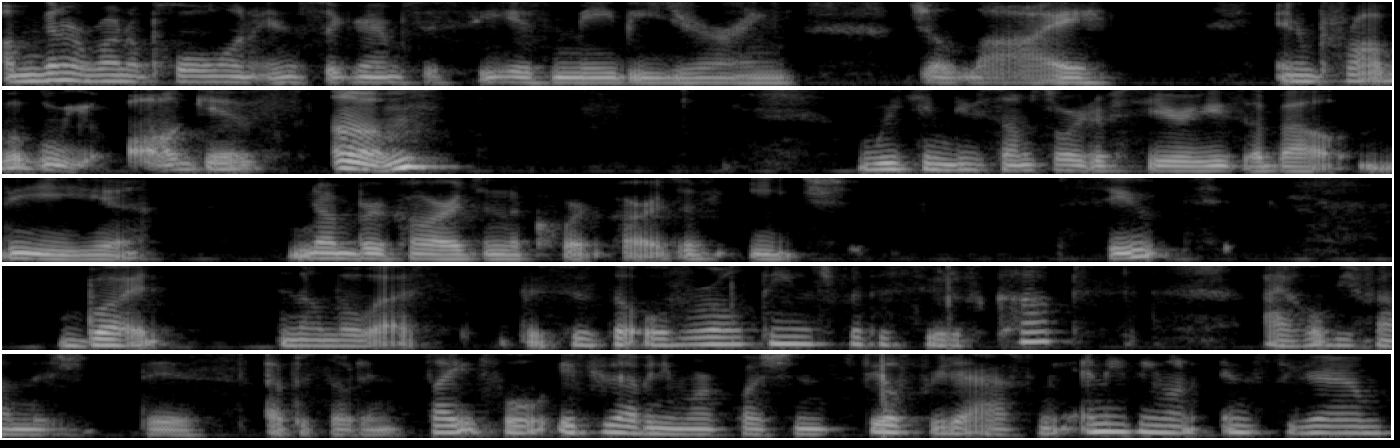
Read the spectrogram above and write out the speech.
I'm gonna run a poll on Instagram to see if maybe during July and probably August, um, we can do some sort of series about the number cards and the court cards of each suit. But nonetheless, this is the overall themes for the suit of cups. I hope you found this this episode insightful. If you have any more questions, feel free to ask me anything on Instagram.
